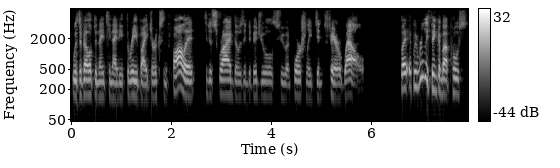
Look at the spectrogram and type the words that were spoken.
was developed in 1993 by Dirks and Follett to describe those individuals who unfortunately didn't fare well. But if we really think about post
